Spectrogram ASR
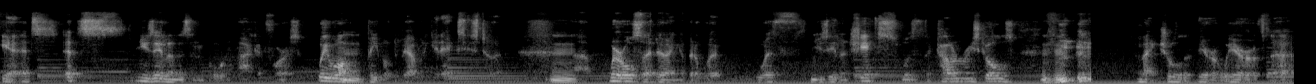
yeah, it's it's New Zealand is an important market for us. We want mm. people to be able to get access to it. Mm. Uh, we're also doing a bit of work with New Zealand chefs, with the culinary schools. Mm-hmm. make sure that they're aware of the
